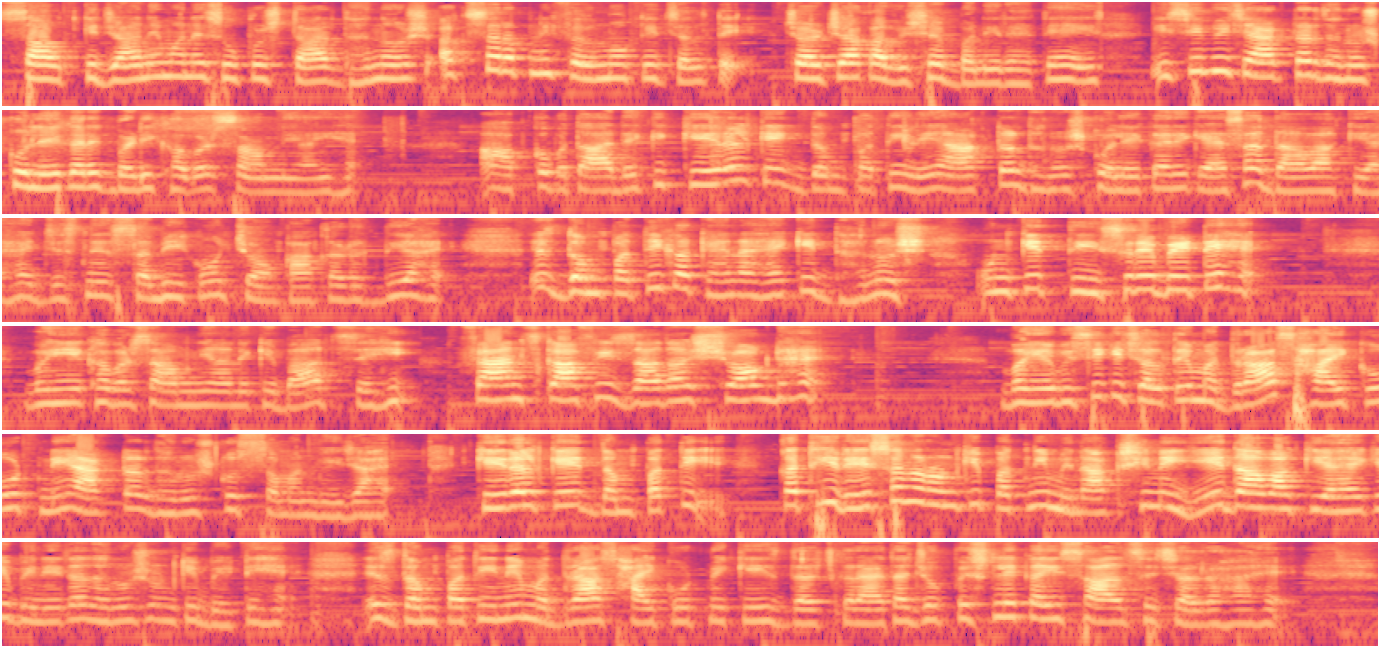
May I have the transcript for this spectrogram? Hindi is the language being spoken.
साउथ के जाने माने सुपरस्टार धनुष अक्सर अपनी फ़िल्मों के चलते चर्चा का विषय बने रहते हैं। इसी बीच एक्टर धनुष को लेकर एक बड़ी खबर सामने आई है। आपको बता दें कि केरल के एक दंपति ने एक्टर धनुष को लेकर एक ऐसा दावा किया है जिसने सभी को चौंका कर रख दिया है। इस दंपति का कहना है कि धनुष उनके तीसरे बेटे हैं। वहीं ये खबर सामने आने के बाद से ही फैंस काफ़ी ज़्यादा शॉक्ड हैं। वहीं अब इसी के चलते मद्रास हाई कोर्ट ने एक्टर धनुष को समन भेजा है। केरल के दंपति कथी रेसन और उनकी पत्नी मीनाक्षी ने यह दावा किया है कि अभिनेता धनुष उनके बेटे हैं। इस दंपति ने मद्रास हाईकोर्ट में केस दर्ज कराया था, जो पिछले कई साल से चल रहा है।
